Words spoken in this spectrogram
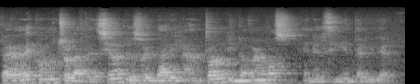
Te agradezco mucho la atención, yo soy Daryl Antón y nos vemos en el siguiente video.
